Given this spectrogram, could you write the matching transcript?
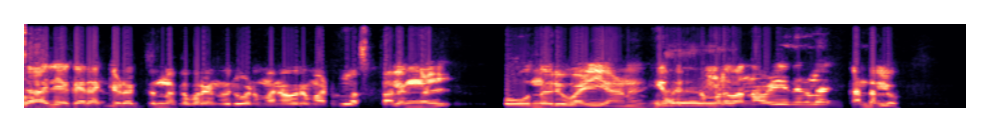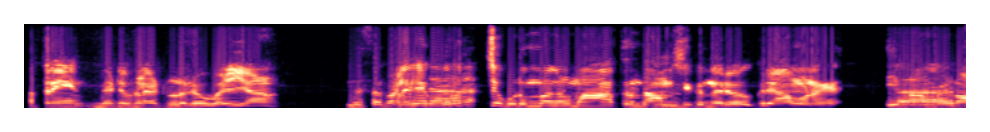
ചാലിയക്കര അക്വിഡക്റ്റ് എന്നൊക്കെ പറയുന്ന ഒരുപാട് മനോഹരമായിട്ടുള്ള സ്ഥലങ്ങൾ പോകുന്ന ഒരു വഴിയാണ്. ഇത് നമ്മൾ വന്ന വഴി നിങ്ങൾ കണ്ടല്ലോ. അത്രയും ബ്യൂട്ടിഫുൾ ആയിട്ടുള്ള ഒരു വഴിയാണ് വളരെ കുറച്ച് കുടുംബങ്ങൾ മാത്രം താമസിക്കുന്ന ഒരു ഗ്രാമമാണ് ഈ മാമ്പഴത്തറ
